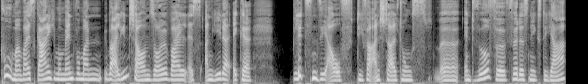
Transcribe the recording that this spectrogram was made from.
puh, man weiß gar nicht im Moment, wo man überall hinschauen soll, weil es an jeder Ecke blitzen sie auf, die Veranstaltungsentwürfe äh, für das nächste Jahr.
